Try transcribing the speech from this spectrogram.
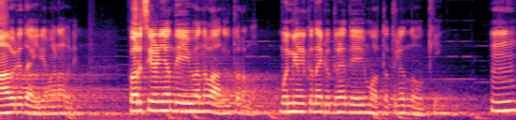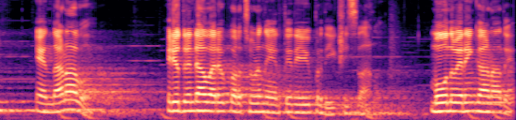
ആ ഒരു ധൈര്യമാണ് അവന്. കുറച്ചു കഴിഞ്ഞാൽ ദേവി വന്ന് വാതിൽ തുറന്നു. മുന്നിൽ നിൽക്കുന്ന രുദ്രനെ ദേവി മൊത്തത്തിലും നോക്കി. എന്താണാവോ? രുദ്രന്റെ ആ വരവ് കുറച്ചുകൂടെ നേരത്തെ ദേവി പ്രതീക്ഷിച്ചതാണ്. മൂന്നുപേരെയും കാണാതെ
